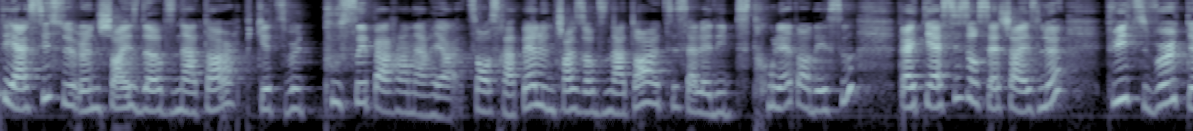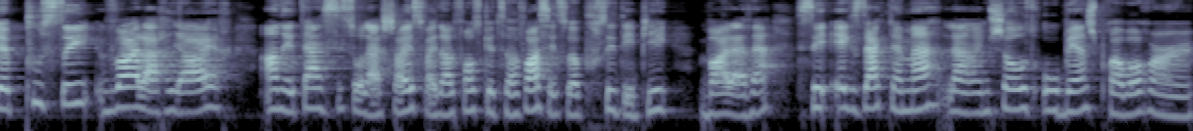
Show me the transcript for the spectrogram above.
tu es assis sur une chaise d'ordinateur puis que tu veux te pousser par en arrière. Tu on se rappelle une chaise d'ordinateur, tu sais ça a des petites roulettes en dessous. Fait que tu es assis sur cette chaise là, puis tu veux te pousser vers l'arrière en étant assis sur la chaise. Dans le fond, ce que tu vas faire, c'est que tu vas pousser tes pieds vers l'avant. C'est exactement la même chose au bench pour avoir un,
